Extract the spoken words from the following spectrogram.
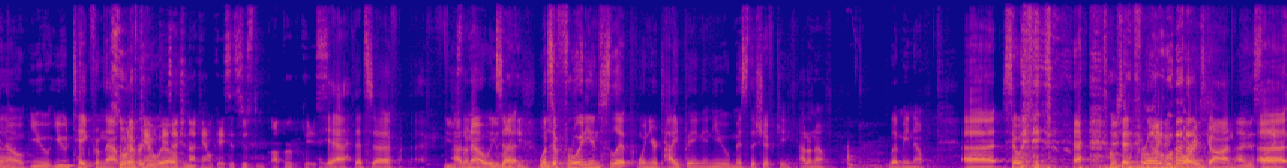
You know, you, you take from that sort of whatever you camel will. case. Actually, not camel case. It's just uppercase. Yeah, that's, uh, You just I don't like know. it- It's, like it what's a Freudian slip when you're typing and you miss the shift key? I don't know. Let me know. Uh, so you said Freud and Corey's gone. Uh,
